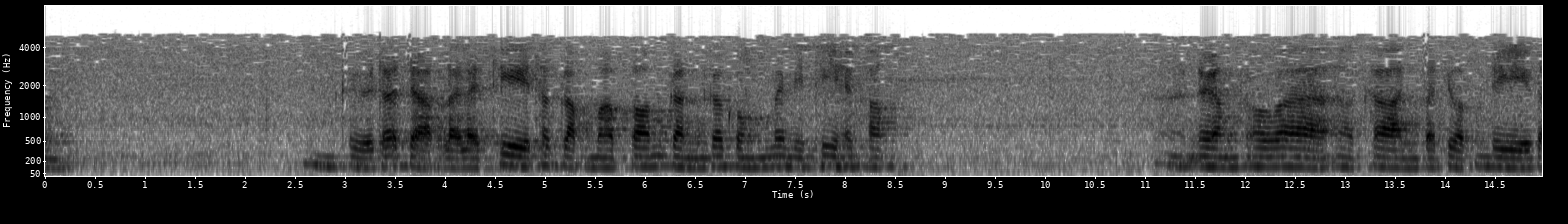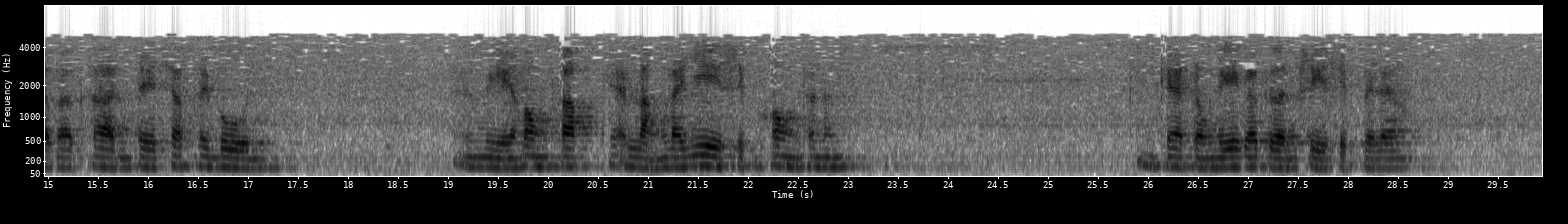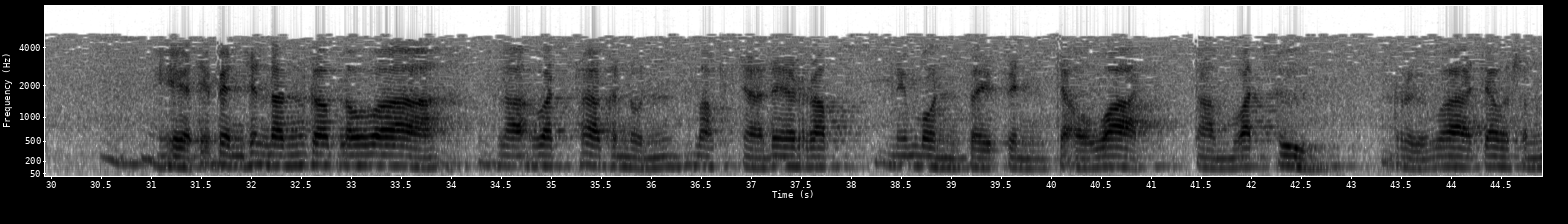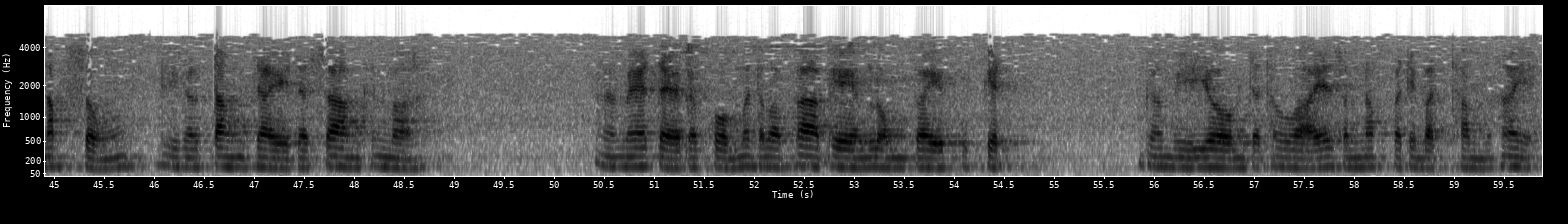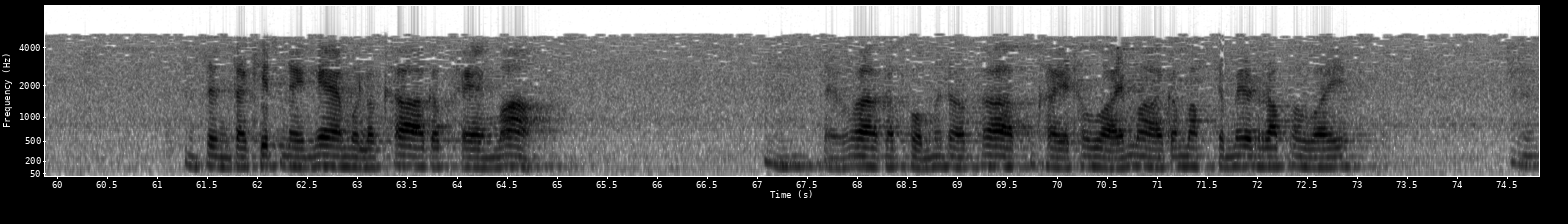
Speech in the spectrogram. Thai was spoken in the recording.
คือถ้าจากหลาย ๆ ที่ถ้ากลับมาพร้อมกันก็คงไม่มีที่ให้พัก เนื่องเพราะว่าอาคารประจวบดีกับอาคารเตชะไพบูรณ์มีห้องพักแค่หลังละยี่สิบห้องเท่านั้น แค่ตรงนี้ก็เกินสี่สิบไปแล้ว เหตุที่เป็นเช่นนั้นก็เพราะว่าพระวัดท่าขนุนมักจะได้รับนิมนต์ไปเป็นเจ้าอาวาสตามวัดอื่น หรือว่าเจ้าสำนักสงฆ์ที่เขาตั้งใจจะสร้างขึ้นมา แม้แต่กระผมมัตมภาพเองลงไปภูเก็ต ก็มีโยมจะถวายสำนักปฏิบัติธรรมให้ ซึ่งถ้าคิดในแง่มูลค่าก็แพงมาก แต่ว่ากับผมมรภาพใครถวายมาก็มักจะไม่รับเอาไว้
